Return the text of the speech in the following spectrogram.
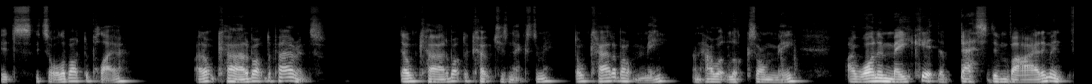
it's it's all about the player. I don't care about the parents. Don't care about the coaches next to me. Don't care about me and how it looks on me. I want to make it the best environment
